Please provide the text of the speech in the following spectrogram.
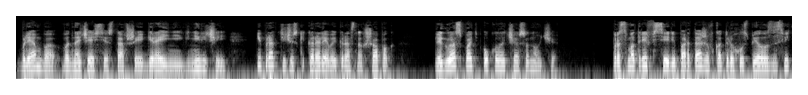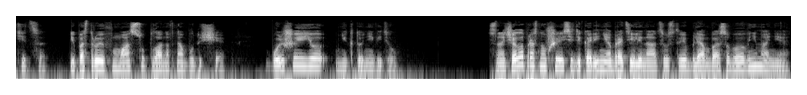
Блямба, в одночасье ставшая героиней Гниличей и практически королевой красных шапок, легла спать около часа ночи. Просмотрев все репортажи, в которых успела засветиться, и построив массу планов на будущее, больше ее никто не видел. Сначала проснувшиеся дикари не обратили на отсутствие Блямбы особого внимания,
